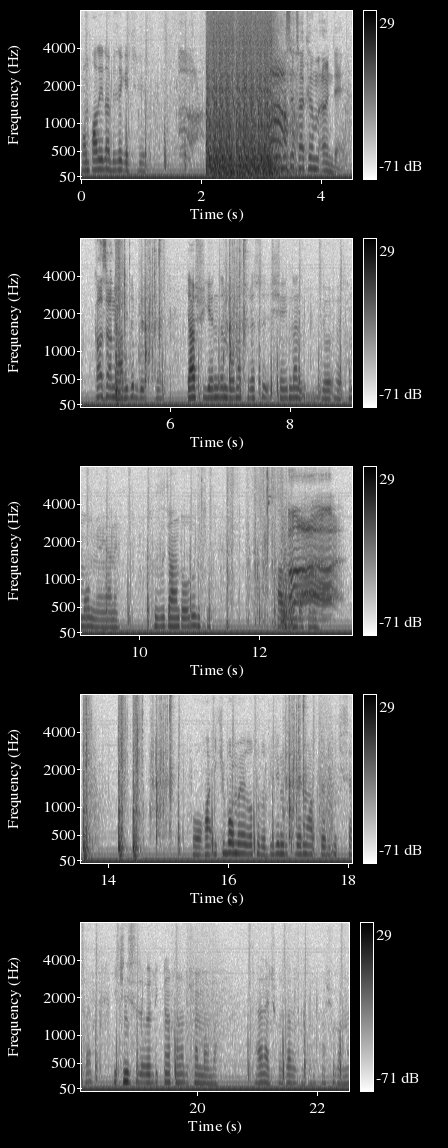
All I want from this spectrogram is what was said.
Pompalıyla bize geçiriyor. Kırmızı takım önde. Kazanıyor. Abi dur göstereyim. Ya şu yeniden doğma süresi şeyinden e, tam olmuyor yani. Hızlı cana doğduğum için. Oha iki bombaya da oturdu. Birincisi benim attığım iki sefer. İkincisi de öldükten sonra düşen bomba. Nereden çıkıyoruz la biz buradan? Ha şuradan mi?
